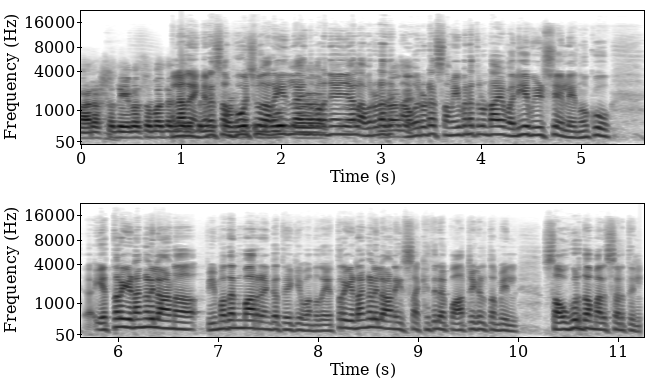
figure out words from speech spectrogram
മഹാരാഷ്ട്ര നിയമസഭ അല്ലാതെ എങ്ങനെ സംഭവിച്ചു അറിയില്ല എന്ന് പറഞ്ഞു കഴിഞ്ഞാൽ അവരുടെ അവരുടെ സമീപനത്തിലുണ്ടായ വലിയ വീഴ്ചയല്ലേ? നോക്കൂ എത്ര ഇടങ്ങളിലാണ് വിമതന്മാർ രംഗത്തേക്ക് വന്നത്? എത്ര ഇടങ്ങളിലാണ് ഈ സഖ്യത്തിലെ പാർട്ടികൾ തമ്മിൽ സൗഹൃദ മത്സരത്തിൽ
